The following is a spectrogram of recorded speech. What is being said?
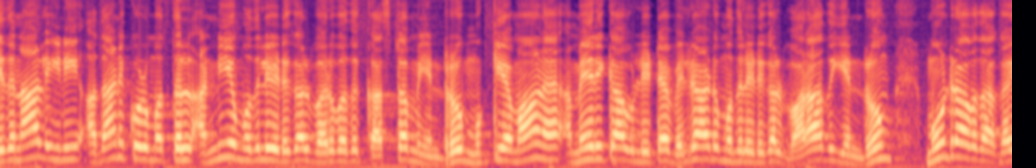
இதனால் இனி அதானி குழுமத்தில் அந்நிய முதலீடுகள் வருவது கஷ்டம் என்றும் முக்கியமான அமெரிக்கா உள்ளிட்ட வெளிநாடு முதலீடுகள் வராது என்றும் மூன்றாவதாக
